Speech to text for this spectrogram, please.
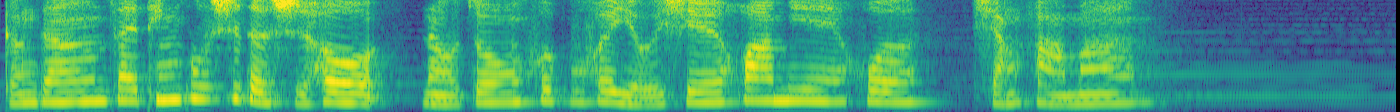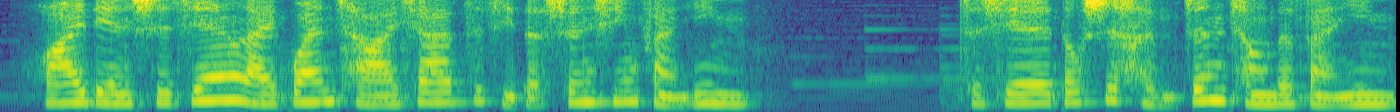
刚刚在听故事的时候，脑中会不会有一些画面或想法吗？花一点时间来观察一下自己的身心反应，这些都是很正常的反应。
